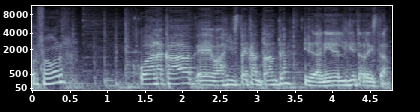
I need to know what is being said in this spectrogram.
Por favor. Juan acá, eh, bajista y cantante. Y Daniel, guitarrista.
